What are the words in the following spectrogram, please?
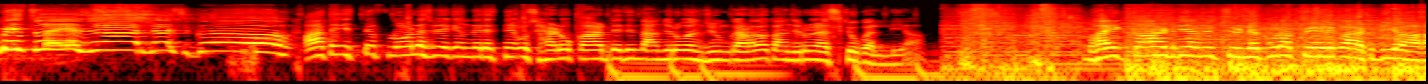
लेट्स गो आते इतने फ्लॉलेस वे के अंदर इसने उस हेड को काट दिया जिन तांजिरो को कंज्यूम कर रहा था तांजिरो रेस्क्यू कर लिया। भाई काट दिया मित्रुल ने पूरा पेड़ काट दिया।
